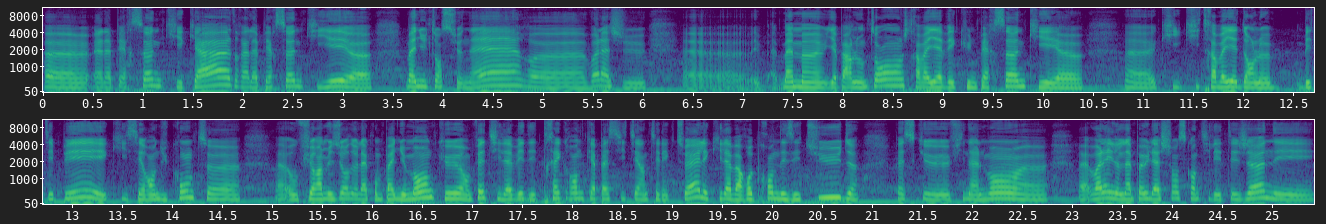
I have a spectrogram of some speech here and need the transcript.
à la personne qui est cadre, à la personne qui est manutentionnaire. Voilà, je, bah, même il y a pas longtemps, je travaillais avec une personne qui est euh, qui, travaillait dans le BTP et qui s'est rendu compte euh, au fur et à mesure de l'accompagnement que en fait il avait des très grandes capacités intellectuelles et qu'il va reprendre des études parce que finalement euh, voilà il n'en a pas eu la chance quand il était jeune et,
